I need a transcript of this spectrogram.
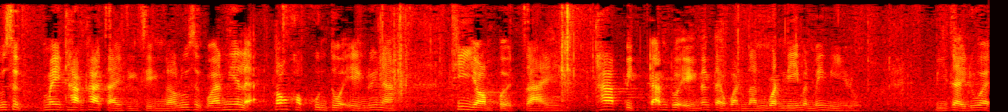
รู้สึกไม่ค้างคาใจจริง ๆ แล้วรู้สึกว่าเนี่ยแหละ ต้องขอบคุณตัวเองด้วยนะ ที่ยอมเปิดใจ ถ้าปิดกั้นตัวเองตั้งแต่วันนั้นวันนี้มันไม่มีลูกดีใจด้วย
